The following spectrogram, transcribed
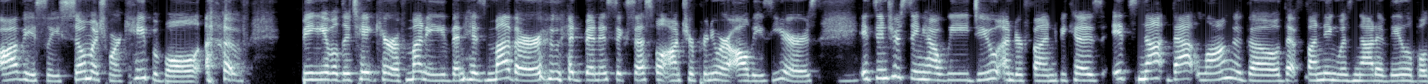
obviously so much more capable of being able to take care of money than his mother, who had been a successful entrepreneur all these years. Mm-hmm. It's interesting how we do underfund because it's not that long ago that funding was not available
